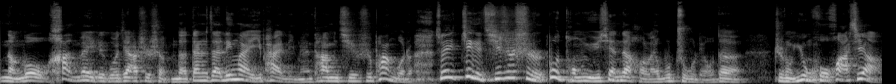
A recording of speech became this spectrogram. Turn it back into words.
能够捍卫这国家是什么的。但是在另外一派里面，他们其实是叛国者，所以这个其实是不同于现在好莱坞主流的。这种用户画像，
